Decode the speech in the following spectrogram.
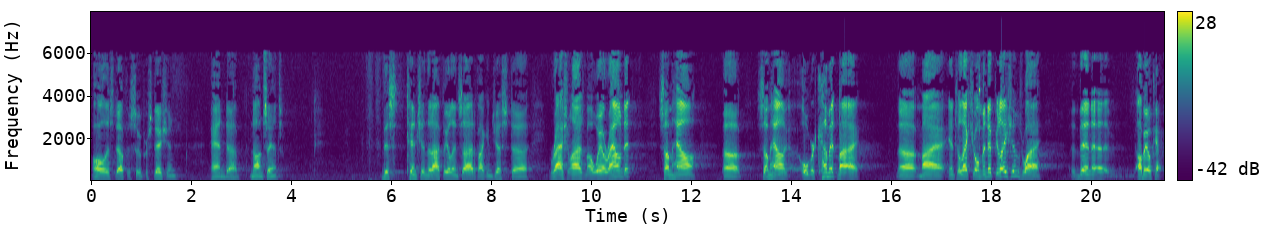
All this stuff is superstition and uh, nonsense. This tension that I feel inside, if I can just uh, rationalize my way around it, somehow uh, somehow overcome it by uh, my intellectual manipulations, why, then uh, I'll be okay.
